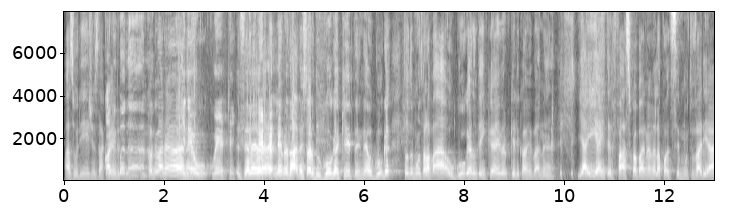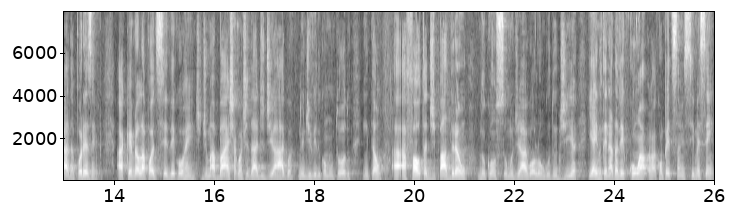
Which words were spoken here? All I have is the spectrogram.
As origens da Come cãibra... banana. Come banana. Que nem o Querten. Você lembra, né? lembra da, da, história do Guga Kirten, né? O Guga, todo mundo falava, ah, o Guga não tem cãibra porque ele come banana. E aí a interface com a banana ela pode ser muito variada. Por exemplo, a câimbra ela pode ser decorrente de uma baixa quantidade de água no indivíduo como um todo, então a, a, falta de padrão no consumo de água ao longo do dia, e aí não tem nada a ver com a, a competição em si, mas sim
